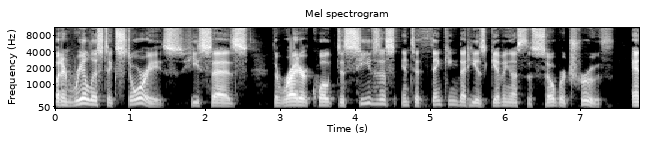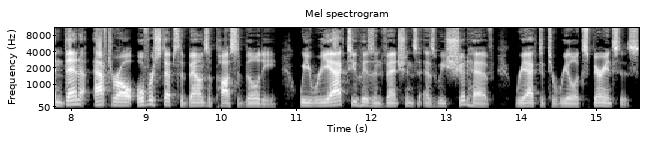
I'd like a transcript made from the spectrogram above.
But in realistic stories, he says the writer, quote, deceives us into thinking that he is giving us the sober truth, and then, after all, oversteps the bounds of possibility We react to his inventions as we should have reacted to real experiences.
